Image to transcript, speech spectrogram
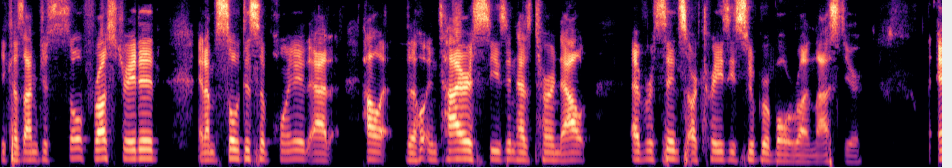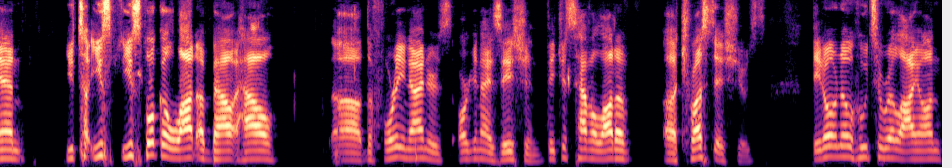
because I'm just so frustrated and I'm so disappointed at how the entire season has turned out ever since our crazy Super Bowl run last year. And you, t- you, you spoke a lot about how uh, the 49ers organization, they just have a lot of uh, trust issues. They don't know who to rely on.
